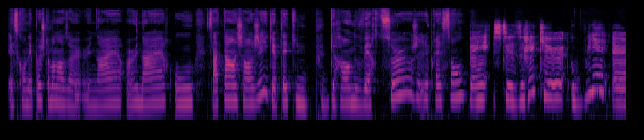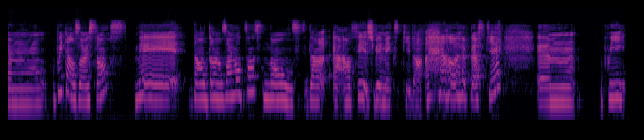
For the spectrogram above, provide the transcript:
est qu'on n'est pas justement dans un, une ère un air où ça tend à changer, qu'il y a peut-être une plus grande ouverture, j'ai l'impression? Ben, je te dirais que oui, euh, oui, dans un sens, mais dans, dans, un autre sens, non. Dans, en fait, je vais m'expliquer. parce que, euh, oui,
